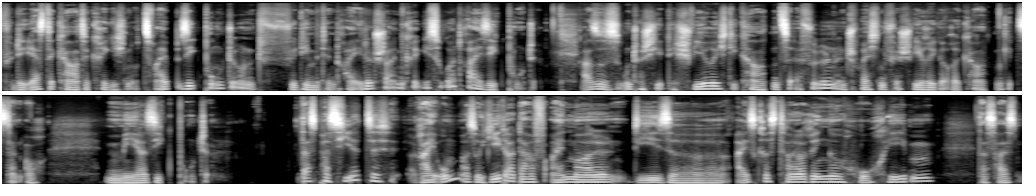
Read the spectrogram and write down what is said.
Für die erste Karte kriege ich nur zwei Siegpunkte und für die mit den drei Edelsteinen kriege ich sogar drei Siegpunkte. Also es ist unterschiedlich schwierig, die Karten zu erfüllen. Entsprechend für schwierigere Karten gibt es dann auch mehr Siegpunkte. Das passiert reihum, also jeder darf einmal diese Eiskristallringe hochheben. Das heißt,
